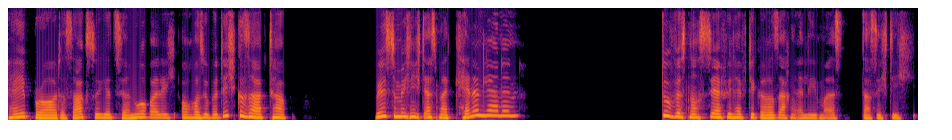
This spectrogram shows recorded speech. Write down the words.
Hey, Bro, das sagst du jetzt ja nur, weil ich auch was über dich gesagt habe. Willst du mich nicht erstmal kennenlernen? Du wirst noch sehr viel heftigere Sachen erleben, als dass ich dich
